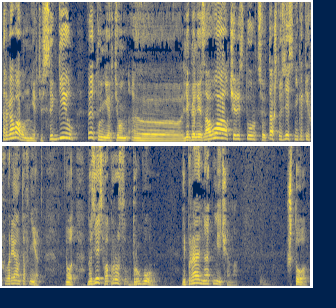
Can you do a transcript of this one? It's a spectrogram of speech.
Торговал он нефтью с ИГИЛ, эту нефть он э, легализовал через Турцию, так что здесь никаких вариантов нет. Вот. Но здесь вопрос в другом. И правильно отмечено, что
